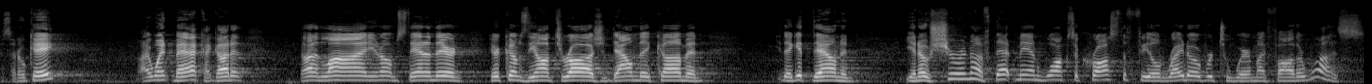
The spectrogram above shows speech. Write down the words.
I said, Okay. I went back. I got it got in line, you know, I'm standing there, and here comes the entourage, and down they come, and they get down, and, you know, sure enough, that man walks across the field right over to where my father was.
